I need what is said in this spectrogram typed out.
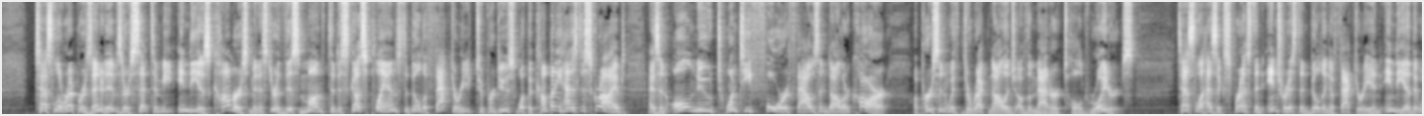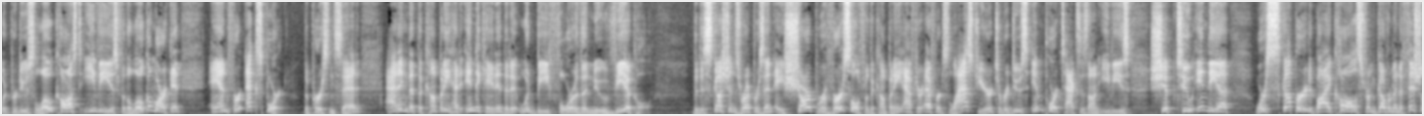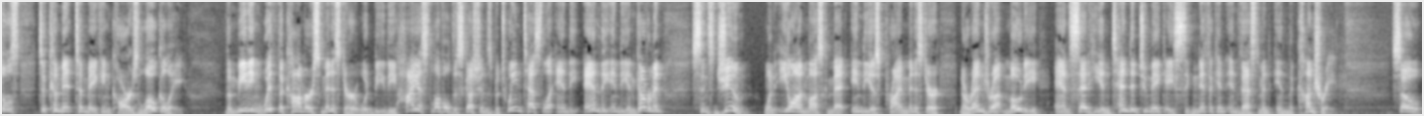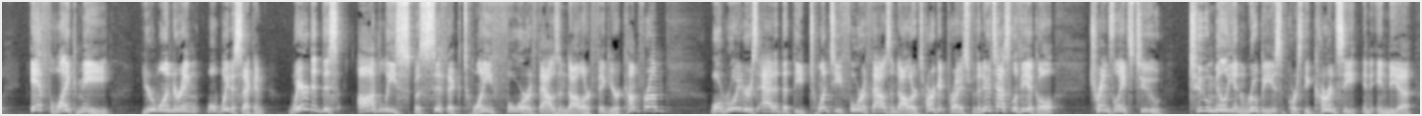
Tesla representatives are set to meet India's Commerce Minister this month to discuss plans to build a factory to produce what the company has described as an all new $24,000 car a person with direct knowledge of the matter told Reuters. Tesla has expressed an interest in building a factory in India that would produce low cost EVs for the local market and for export, the person said, adding that the company had indicated that it would be for the new vehicle. The discussions represent a sharp reversal for the company after efforts last year to reduce import taxes on EVs shipped to India were scuppered by calls from government officials to commit to making cars locally. The meeting with the commerce minister would be the highest level discussions between Tesla and the, and the Indian government since June, when Elon Musk met India's Prime Minister Narendra Modi and said he intended to make a significant investment in the country. So, if, like me, you're wondering, well, wait a second, where did this oddly specific $24,000 figure come from? Well, Reuters added that the $24,000 target price for the new Tesla vehicle translates to 2 million rupees, of course, the currency in India.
